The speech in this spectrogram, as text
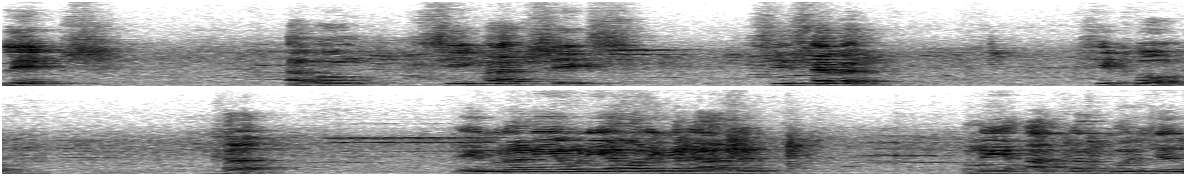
লিপস এবং C five six C seven C four খারাপ। এগুলো নিয়ে উনি আমার এখানে আসেন। উনি আক্রান্ত হয়েছেন।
